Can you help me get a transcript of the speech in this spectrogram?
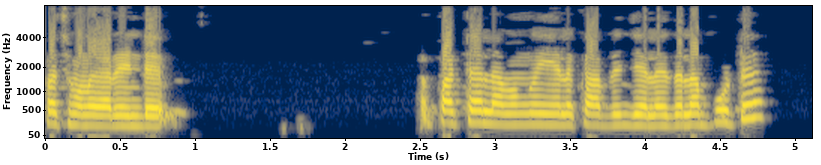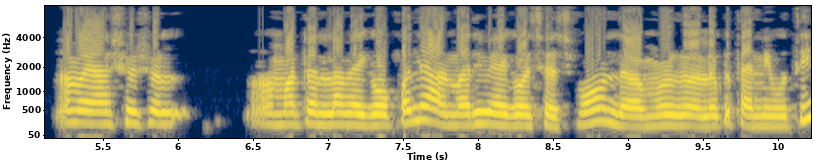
பச்சை மிளகா ரெண்டு பட்டை லவங்கம் ஏலக்காய் பிரிஞ்சல் இதெல்லாம் போட்டு நம்ம ஆஸ் யூஷுவல் மட்டன்லாம் வேக வைப்போம் அது மாதிரி வேக வச்சு வச்சுப்போம். இந்த முழுகிற அளவுக்கு தண்ணி ஊற்றி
